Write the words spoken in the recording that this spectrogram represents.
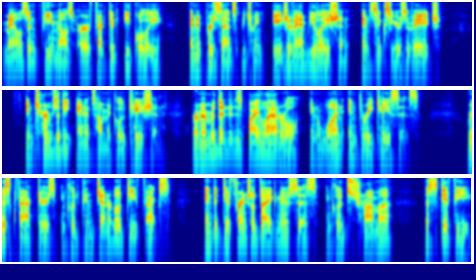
males and females are affected equally, and it presents between age of ambulation and 6 years of age. In terms of the anatomic location, Remember that it is bilateral in 1 in 3 cases. Risk factors include congenital defects, and the differential diagnosis includes trauma, a SCFE,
